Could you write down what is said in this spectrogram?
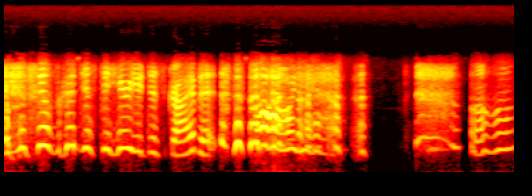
It feels good just to hear you describe it. Oh, yeah. uh huh.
